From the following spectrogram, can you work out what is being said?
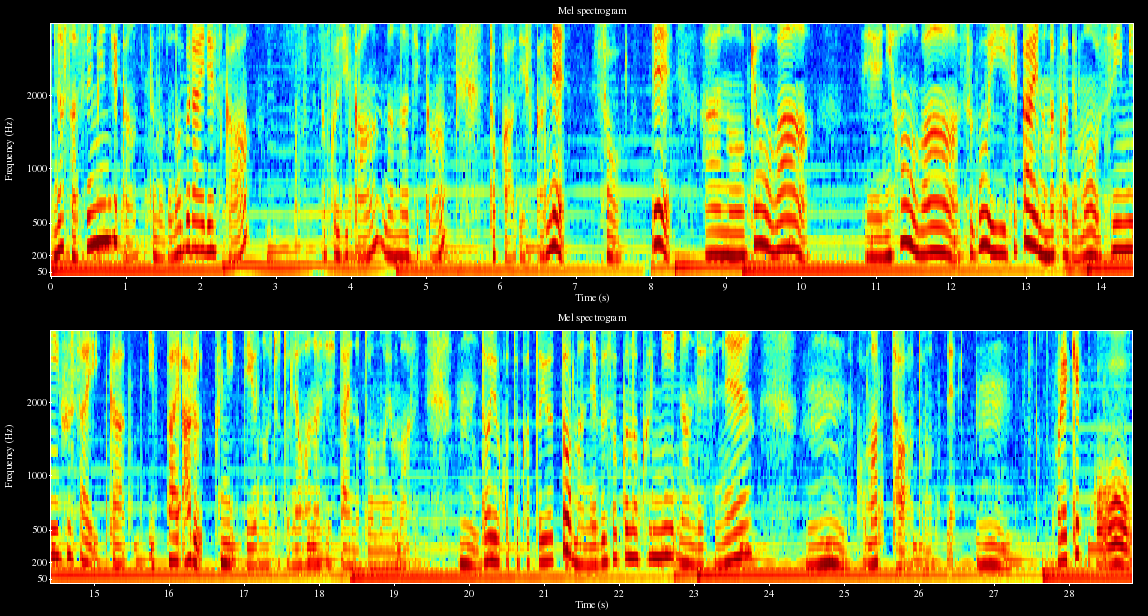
皆さん睡眠時間いつもどのぐらいですか？6時間？7時間？とかですかね。そう。であの今日はえー、日本はすごい世界の中でも睡眠負債がいっぱいある国っていうのをちょっとねお話ししたいなと思います。うん、どういうことかというと、まあ、寝不足の国なんですね。うん困ったと思って、うん、これ結構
